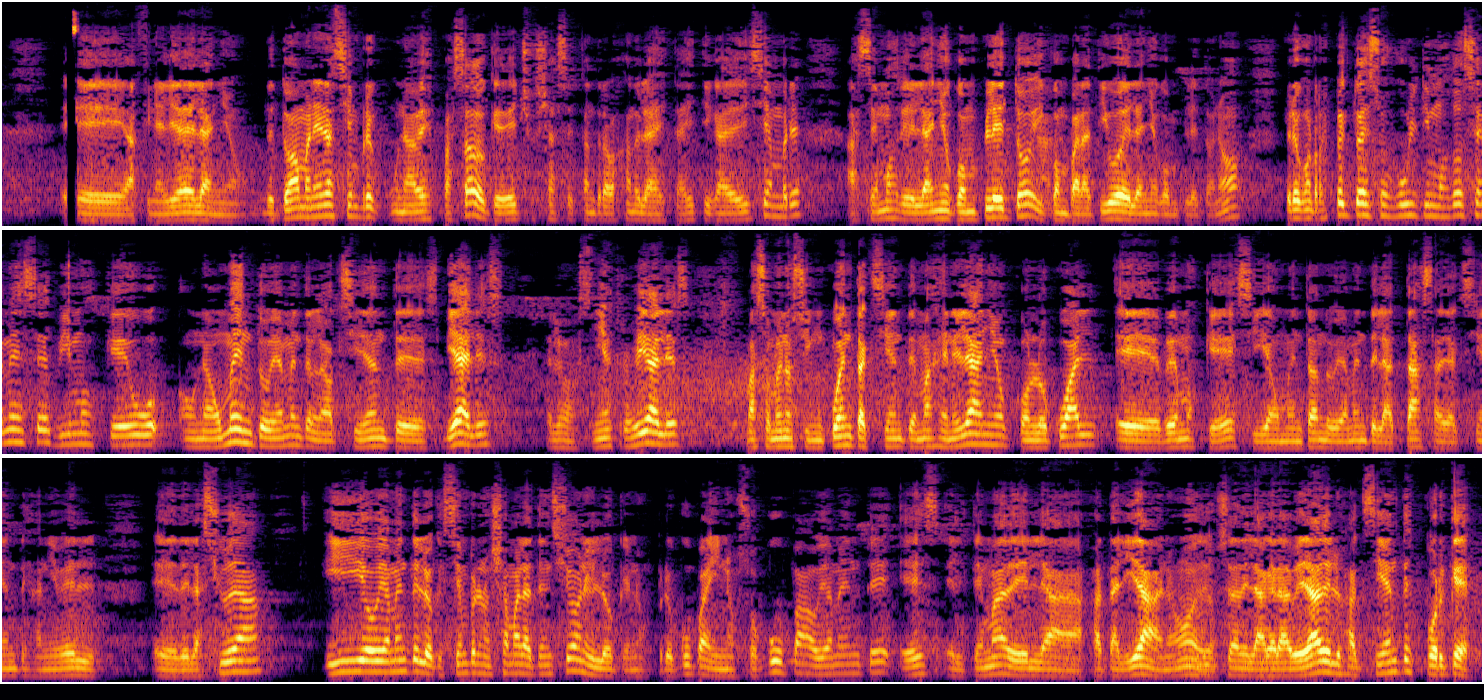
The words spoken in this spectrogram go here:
Eh, a finalidad del año. De todas maneras, siempre una vez pasado, que de hecho ya se están trabajando las estadísticas de diciembre, hacemos del año completo y comparativo del año completo, ¿no? Pero con respecto a esos últimos 12 meses, vimos que hubo un aumento, obviamente, en los accidentes viales, en los siniestros viales, más o menos 50 accidentes más en el año, con lo cual eh, vemos que sigue aumentando obviamente la tasa de accidentes a nivel eh, de la ciudad. Y obviamente lo que siempre nos llama la atención y lo que nos preocupa y nos ocupa, obviamente, es el tema de la fatalidad, ¿no? o sea, de la gravedad de los accidentes. ¿Por qué?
